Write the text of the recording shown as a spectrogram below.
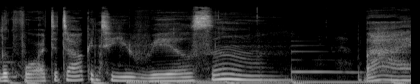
Look forward to talking to you real soon. Bye.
